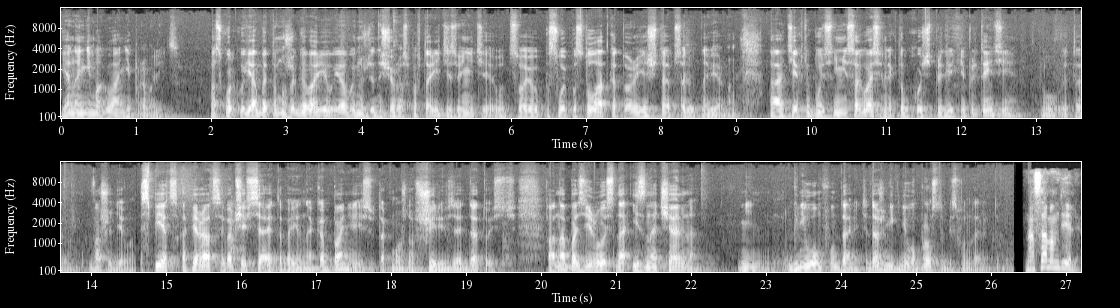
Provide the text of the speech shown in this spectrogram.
и она не могла не провалиться. Поскольку я об этом уже говорил, я вынужден еще раз повторить, извините, вот свое, свой постулат, который я считаю абсолютно верным. А те, кто будет с ним не согласен, или кто хочет предъявить мне претензии, ну, это ваше дело. Спецоперация, вообще вся эта военная кампания, если так можно шире взять, да, то есть она базировалась на изначально гнилом фундаменте. Даже не гнилом, просто без фундамента было. На самом деле,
